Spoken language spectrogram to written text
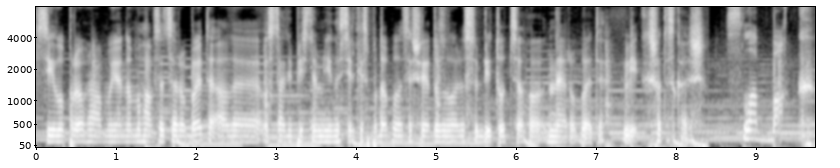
Цілу програму я намагався це робити, але остання пісня мені настільки сподобалася, що я дозволю собі тут цього не робити. Вік, що ти скажеш? Слабак.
